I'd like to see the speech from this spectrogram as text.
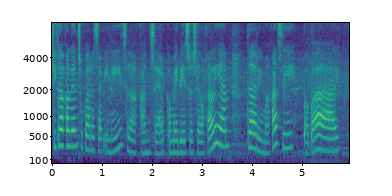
Jika kalian suka resep ini silahkan share ke media sosial kalian. Terima kasih, bye-bye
